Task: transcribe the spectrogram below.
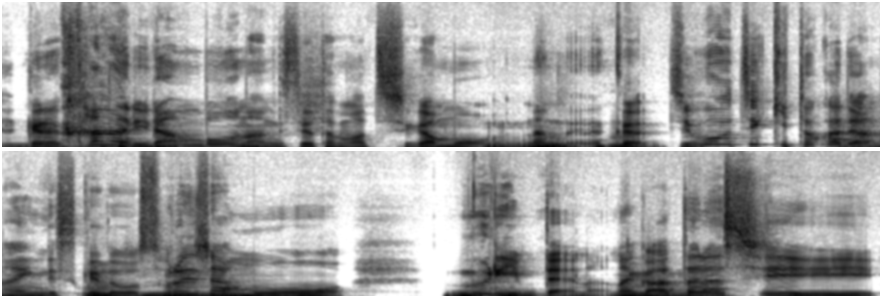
だからかなり乱暴なんですよ、多分私がもう。うんなんで、なんかうん自暴自棄とかではないんですけど、うんそれじゃもう無理みたいな。なんか新しい、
